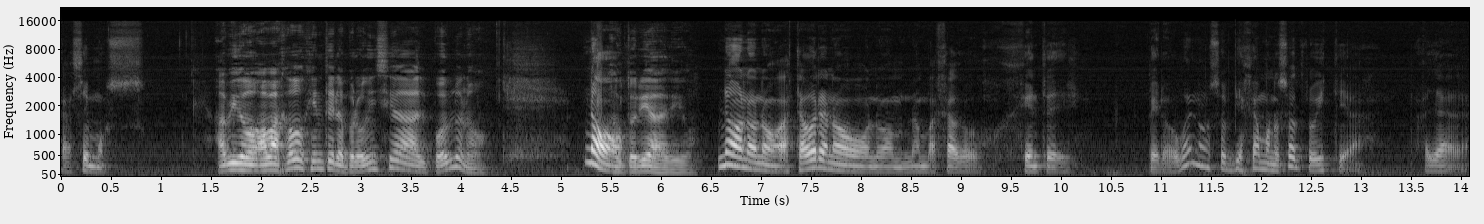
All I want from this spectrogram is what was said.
hacemos. ¿Ha, habido, ¿Ha bajado gente de la provincia al pueblo no? No. Autoridades, digo. No, no, no, hasta ahora no, no, han bajado gente, pero bueno, viajamos nosotros, viste, allá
